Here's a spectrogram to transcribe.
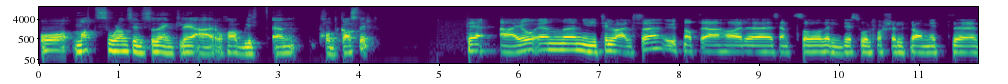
Og Mats, hvordan syns du det egentlig er å ha blitt en podkaster? Det er jo en eh, ny tilværelse, uten at jeg har eh, kjent så veldig stor forskjell fra mitt eh,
